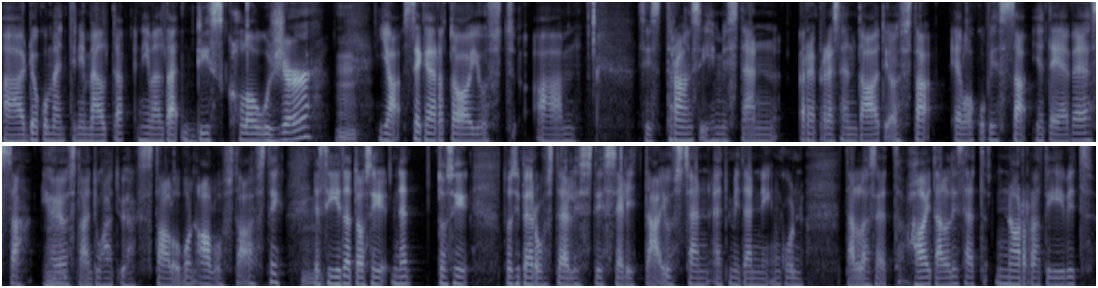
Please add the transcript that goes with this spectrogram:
ää, dokumentti nimeltä, nimeltä Disclosure, mm. ja se kertoo just ää, siis transihmisten representaatiosta elokuvissa ja TV:ssä ihan mm. jostain 1900-luvun alusta asti. Mm. Ja siitä tosi, ne tosi, tosi perusteellisesti selittää just sen, että miten niin kun tällaiset haitalliset narratiivit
